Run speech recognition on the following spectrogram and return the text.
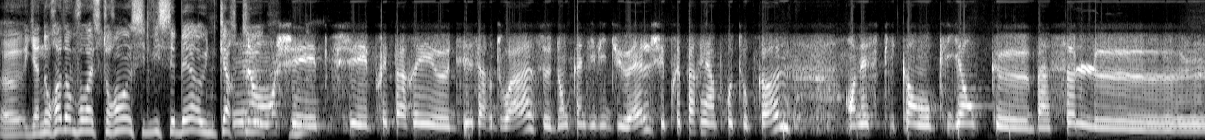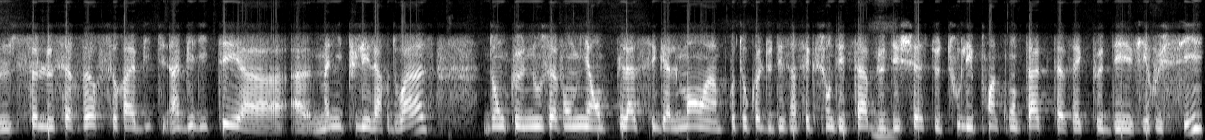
Euh, il y en aura dans vos restaurants, Sylvie Sébert, une carte Non, j'ai préparé euh, des ardoises, donc individuelles. J'ai préparé un protocole en expliquant aux clients que ben, seul, le, seul le serveur sera habilité à manipuler l'ardoise. Donc euh, nous avons mis en place également un protocole de désinfection des tables, mmh. des chaises, de tous les points contact avec des virucides.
